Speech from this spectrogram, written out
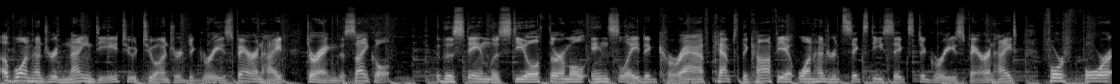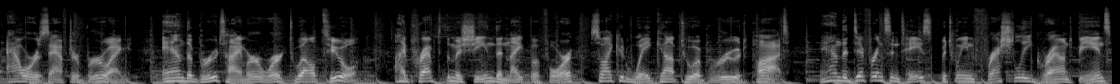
of 190 to 200 degrees Fahrenheit during the cycle. The stainless steel thermal insulated carafe kept the coffee at 166 degrees Fahrenheit for 4 hours after brewing, and the brew timer worked well too. I prepped the machine the night before so I could wake up to a brewed pot, and the difference in taste between freshly ground beans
